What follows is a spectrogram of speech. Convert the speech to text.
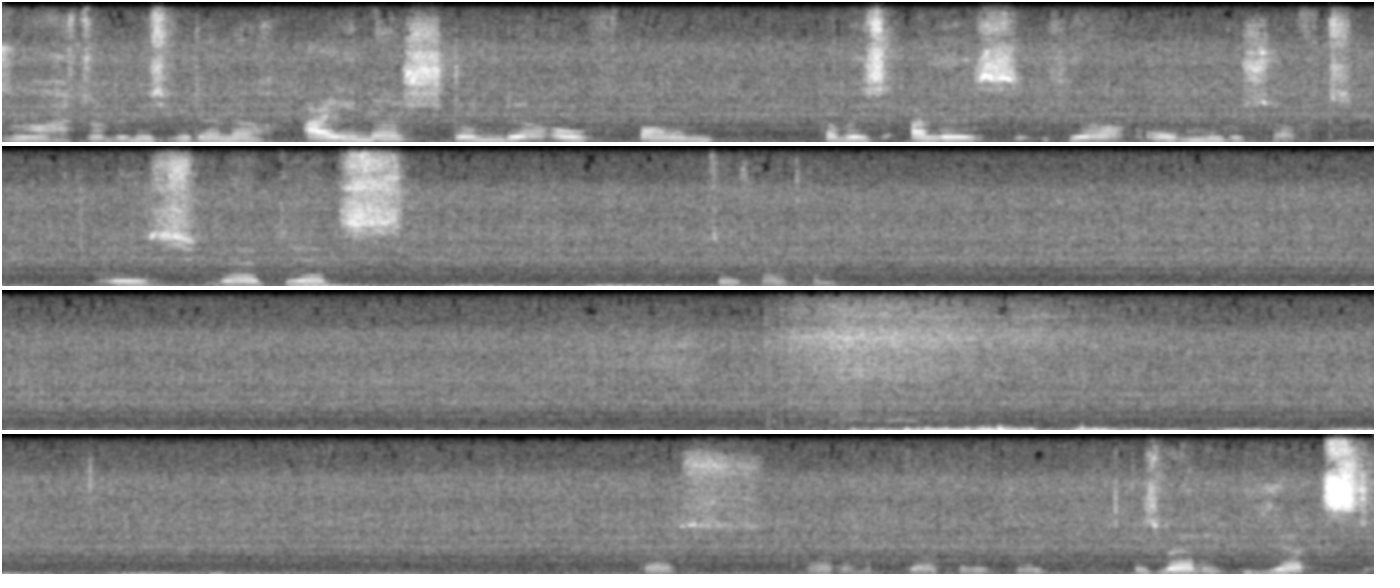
So, da bin ich wieder nach einer Stunde aufbauen. Habe ich alles hier oben geschafft. Ich werde jetzt. Soll ich reinkommen? das gerade hat gar keine Sinn. Ich werde jetzt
